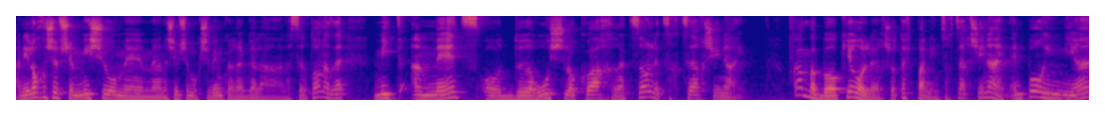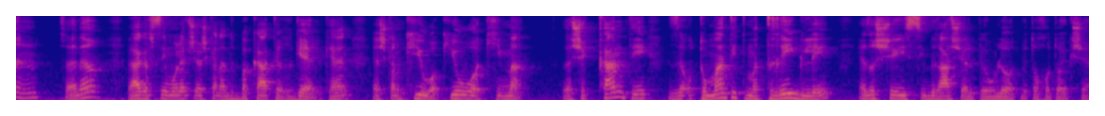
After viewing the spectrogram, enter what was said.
אני לא חושב שמישהו מהאנשים שמקשיבים כרגע לסרטון הזה מתאמץ או דרוש לו כוח רצון לצחצח שיניים. קם בבוקר, הולך, שוטף פנים, צחצח שיניים. אין פה עניין, בסדר? ואגב, שימו לב שיש כאן הדבקת הרגל, כן? יש כאן Q, ה-Q הוא הקימה. זה שקמתי, זה אוטומטית מטריג לי איזושהי סדרה של פעולות בתוך אותו הקשר.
